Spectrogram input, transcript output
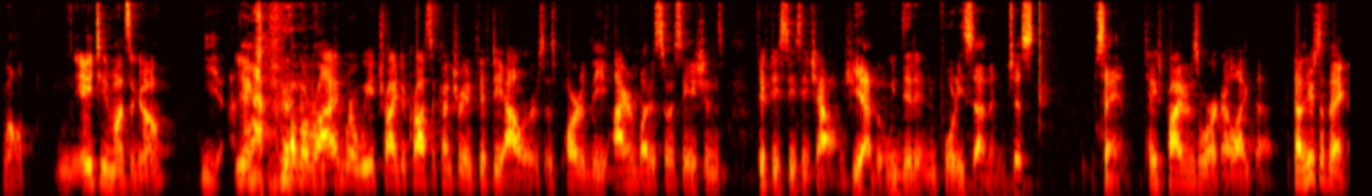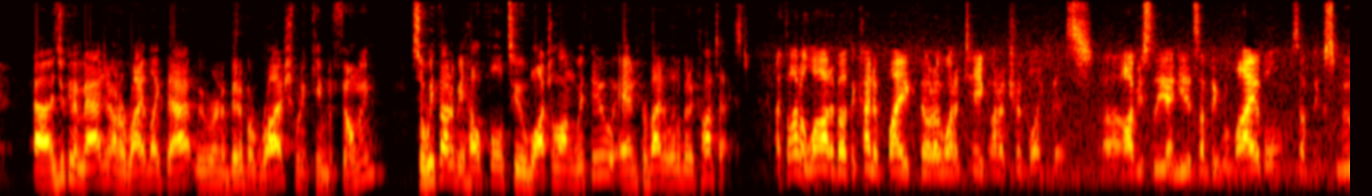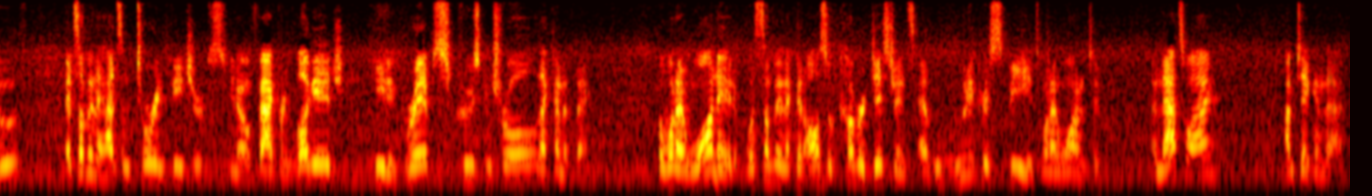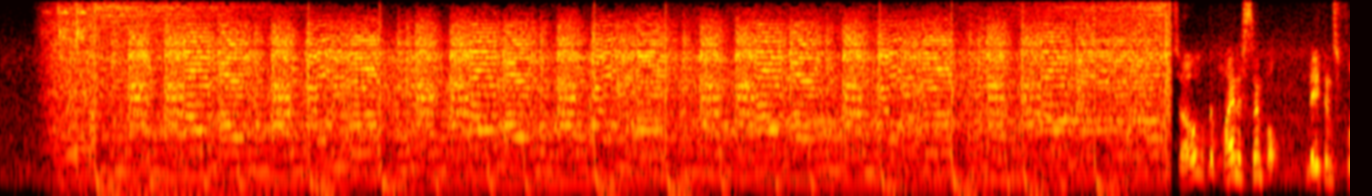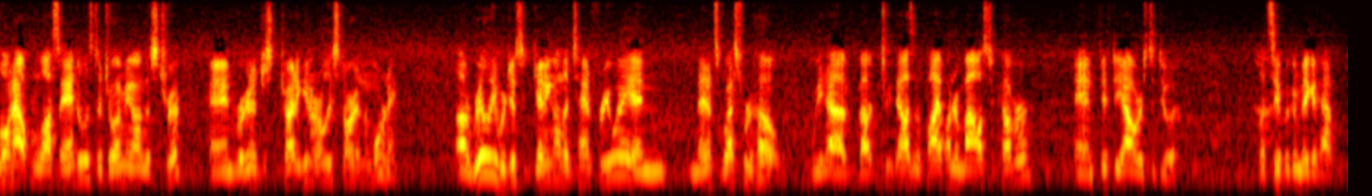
well, 18 months ago. Yeah. Yeah, from a ride where we tried to cross the country in 50 hours as part of the Iron Butt Association's 50cc challenge. Yeah, but we did it in 47, just saying. Takes pride in his work. I like that. Now, here's the thing. Uh, as you can imagine, on a ride like that, we were in a bit of a rush when it came to filming. So we thought it'd be helpful to watch along with you and provide a little bit of context. I thought a lot about the kind of bike that I want to take on a trip like this. Uh, obviously, I needed something reliable, something smooth, and something that had some touring features, you know, factory luggage, heated grips, cruise control, that kind of thing. But what I wanted was something that could also cover distance at ludicrous speeds when I wanted to. And that's why I'm taking that. So the plan is simple. Nathan's flown out from Los Angeles to join me on this trip, and we're gonna just try to get an early start in the morning. Uh, really, we're just getting on the 10 freeway, and then it's westward ho. We have about 2,500 miles to cover and 50 hours to do it. Let's see if we can make it happen.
